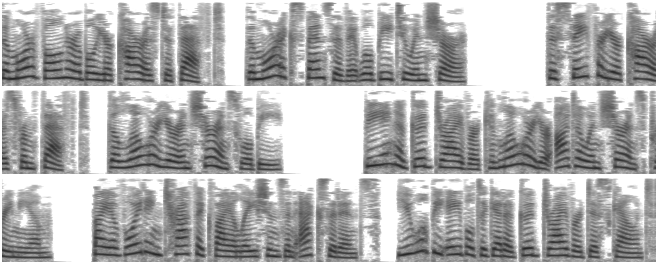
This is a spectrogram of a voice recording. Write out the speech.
The more vulnerable your car is to theft, the more expensive it will be to insure. The safer your car is from theft, the lower your insurance will be. Being a good driver can lower your auto insurance premium. By avoiding traffic violations and accidents, you will be able to get a good driver discount.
